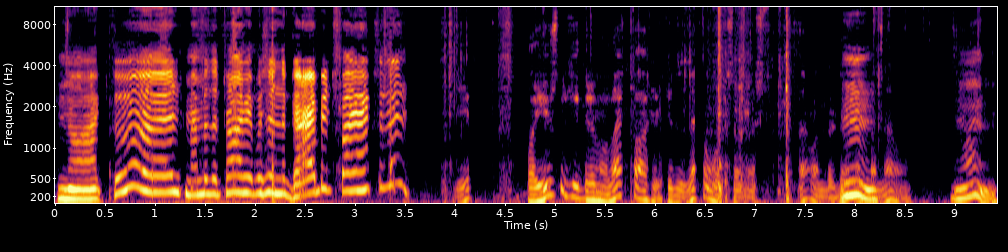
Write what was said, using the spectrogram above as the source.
Not good. Remember the time it was in the garbage by accident? Yep. Well, I usually keep it in my left pocket because the zipper works on this. That one, but it Mm. on that one. Mmm.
